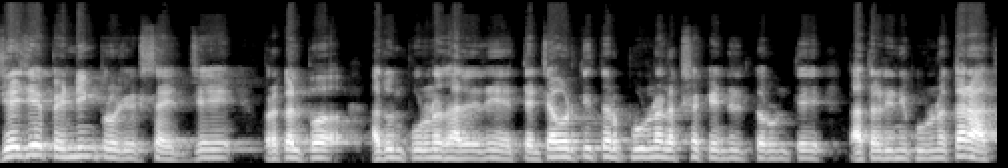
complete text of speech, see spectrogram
जे जे पेंडिंग प्रोजेक्ट्स आहेत जे प्रकल्प अजून पूर्ण झालेले नाही आहेत त्यांच्यावरती तर पूर्ण लक्ष केंद्रित करून ते तातडीने पूर्ण कराच.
